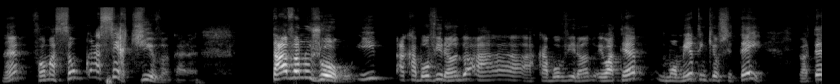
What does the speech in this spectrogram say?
né, informação assertiva, cara estava no jogo e acabou virando, a, acabou virando. Eu até, no momento em que eu citei, eu até,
